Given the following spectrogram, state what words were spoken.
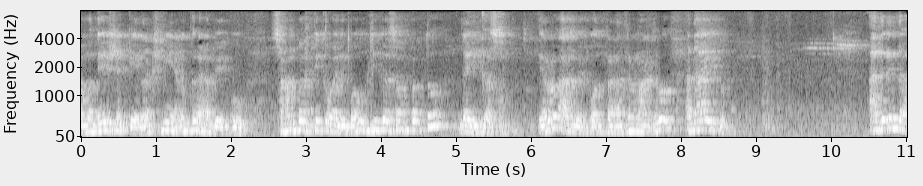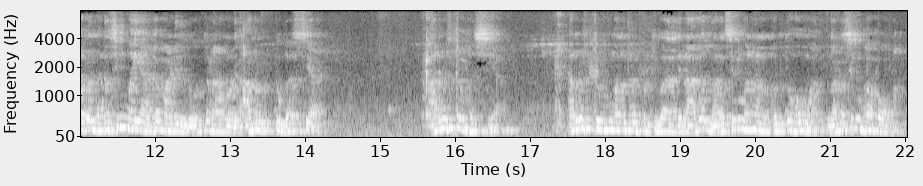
ನಮ್ಮ ದೇಶಕ್ಕೆ ಲಕ್ಷ್ಮಿ ಅನುಗ್ರಹ ಬೇಕು. ಸಾಂಪತ್ತಿಕವಾಗಿ ಬೌದ್ಧಿಕ ಸಂಪತ್ತು, ದೈಹಿಕ ಸಂಪತ್ತು. ಎರಡೂ ಆಗಬೇಕು ಅಂತ ಪ್ರಾರ್ಥನೆ ಮಾಡಿದ್ರು, ಅದಾಯಿತು. ಅದರಿಂದ ಅವರು ನರಸಿಂಹ ಯಾಗ ಮಾಡಿದರು ಅಂತ ನಾವು ನೋಡಿ. ಅನಷ್ಟು ಭಸ್ಯ. ಅನುಷ್ಠು ಮಂತ್ರ ಪ್ರತಿಪಾದ್ಯನಾದ ನರಸಿಂಹನನ್ನು ಕುರಿತು ಹೋಮ. ನರಸಿಂಹ ಹೋಮ.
